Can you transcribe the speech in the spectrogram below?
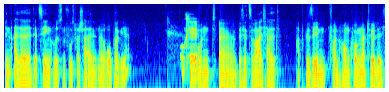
in alle der zehn größten Fußballstadien in Europa gehe. Okay. Und äh, bis jetzt war ich halt, abgesehen von Hongkong natürlich,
